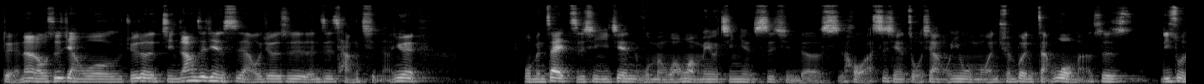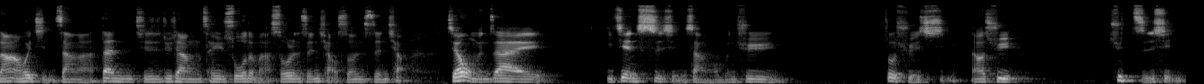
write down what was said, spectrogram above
对，那老实讲，我觉得紧张这件事啊，我觉得是人之常情啊。因为我们在执行一件我们往往没有经验事情的时候啊，事情的走向，因为我们完全不能掌握嘛，是理所当然会紧张啊。但其实就像成语说的嘛，“熟能生巧，熟能生巧”。只要我们在一件事情上，我们去做学习，然后去去执行。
